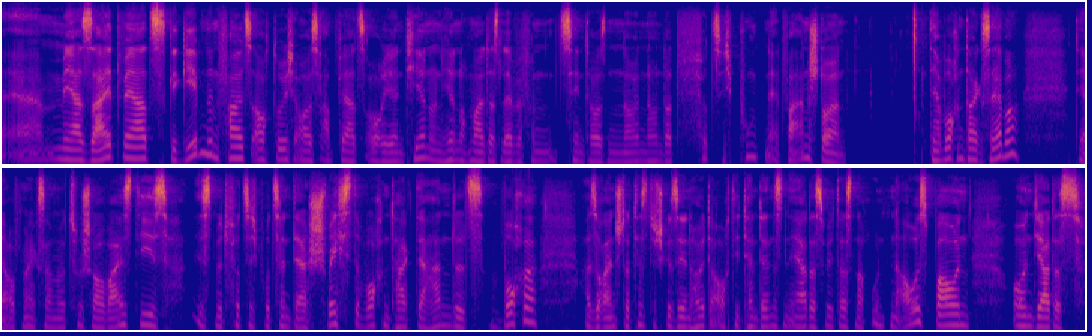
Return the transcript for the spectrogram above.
äh, mehr seitwärts, gegebenenfalls auch durchaus abwärts orientieren und hier nochmal das Level von 10.940 Punkten etwa ansteuern. Der Wochentag selber der aufmerksame Zuschauer weiß dies, ist mit 40 Prozent der schwächste Wochentag der Handelswoche. Also rein statistisch gesehen heute auch die Tendenzen eher, dass wir das nach unten ausbauen. Und ja, das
